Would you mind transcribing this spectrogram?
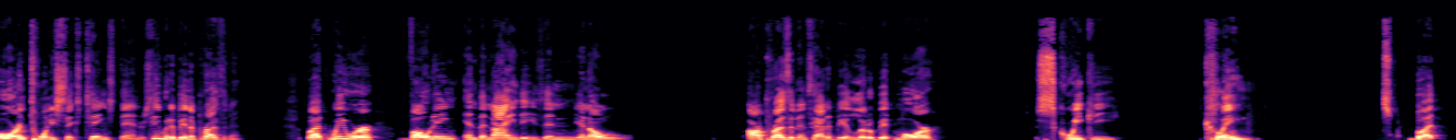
or in 2016 standards. He would have been a president. But we were voting in the 90s, and, you know, our presidents had to be a little bit more squeaky clean. But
